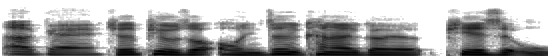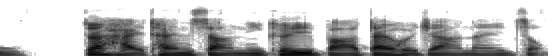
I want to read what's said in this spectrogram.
OK，就是譬如说，哦，你真的看到一个 PS 五在海滩上，你可以把它带回家的那一种。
